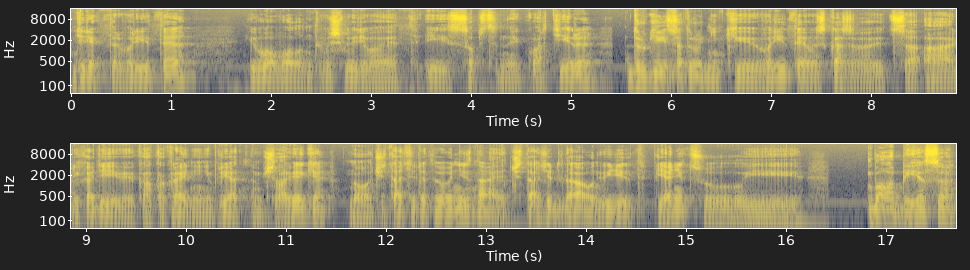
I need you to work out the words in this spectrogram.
директор Варьете, его Воланд вышвыривает из собственной квартиры. Другие сотрудники Варьете высказываются о Лиходееве как о крайне неприятном человеке, но читатель этого не знает. Читатель, да, он видит пьяницу и балбеса,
